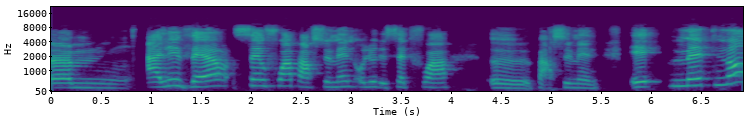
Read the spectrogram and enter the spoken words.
euh, allée vers cinq fois par semaine au lieu de sept fois euh, par semaine. Et maintenant,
